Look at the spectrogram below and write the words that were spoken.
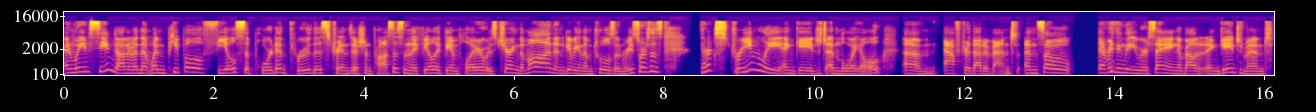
and we've seen donovan that when people feel supported through this transition process and they feel like the employer was cheering them on and giving them tools and resources they're extremely engaged and loyal um, after that event. And so everything that you were saying about engagement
